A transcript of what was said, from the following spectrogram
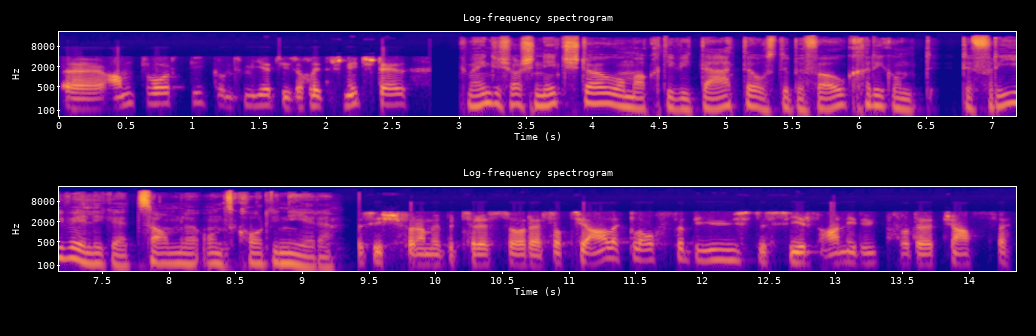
Verantwortung und wir sind so ein bisschen der Schnittstelle. Die Gemeinde ist auch Schnittstelle, um Aktivitäten aus der Bevölkerung und den Freiwilligen zu sammeln und zu koordinieren. Das ist vor allem über das Ressort Soziale gelaufen bei uns. Das sind erfahrene Leute, die dort arbeiten.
